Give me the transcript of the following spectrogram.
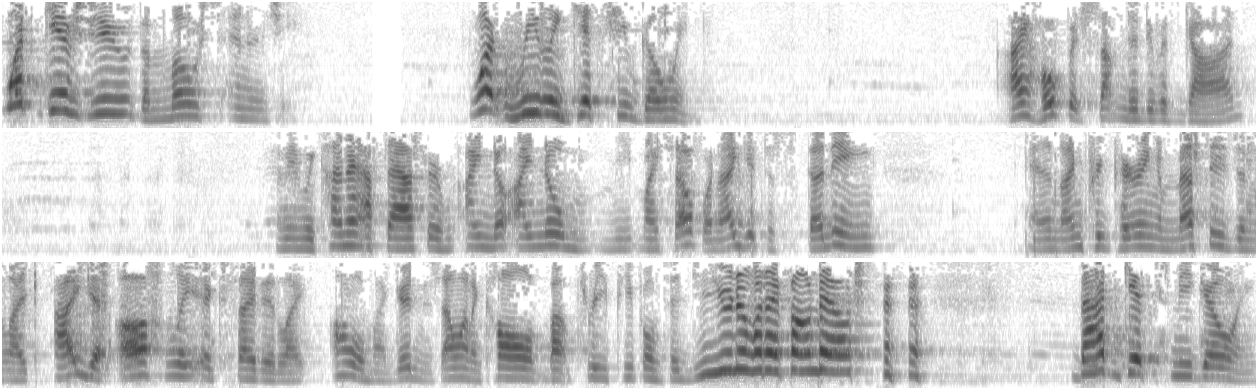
What gives you the most energy? What really gets you going? I hope it's something to do with God. I mean, we kind of have to ask her. I know, I know me, myself when I get to studying, and I'm preparing a message, and like I get awfully excited. Like, oh my goodness, I want to call about three people and say, "Do you know what I found out?" that gets me going.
